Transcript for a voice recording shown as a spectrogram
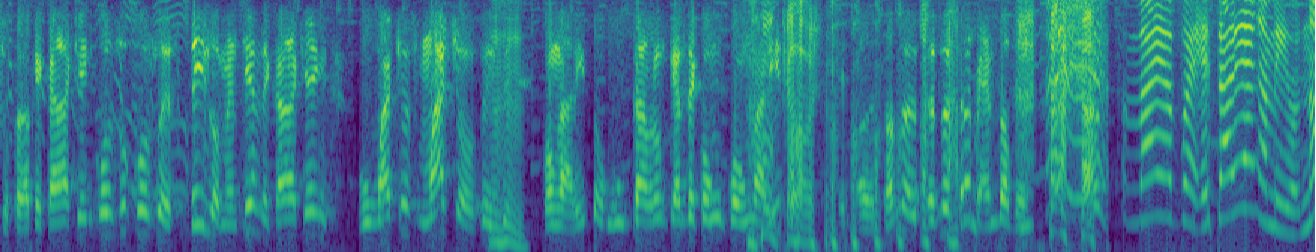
Yo creo que cada quien con su con su estilo, ¿me entiende? Cada quien, un macho es macho, con arito, un cabrón que ande con, con un arito. Eso, es tremendo, pues. Vaya, pues, está bien, amigo. No,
